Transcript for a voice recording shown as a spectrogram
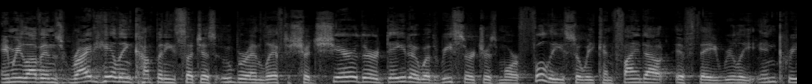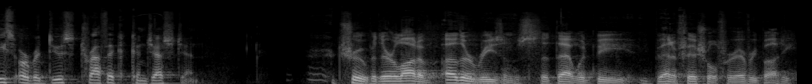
Amory Lovins, ride hailing companies such as Uber and Lyft should share their data with researchers more fully so we can find out if they really increase or reduce traffic congestion. True, but there are a lot of other reasons that that would be beneficial for everybody.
